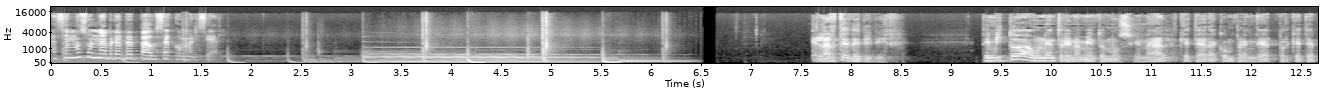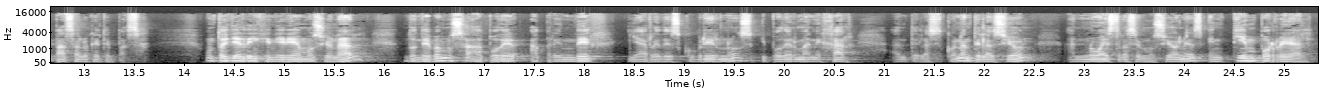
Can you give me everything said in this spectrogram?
Hacemos una breve pausa comercial. El arte de vivir. Te invito a un entrenamiento emocional que te hará comprender por qué te pasa lo que te pasa. Un taller de ingeniería emocional donde vamos a poder aprender y a redescubrirnos y poder manejar con antelación a nuestras emociones en tiempo real.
